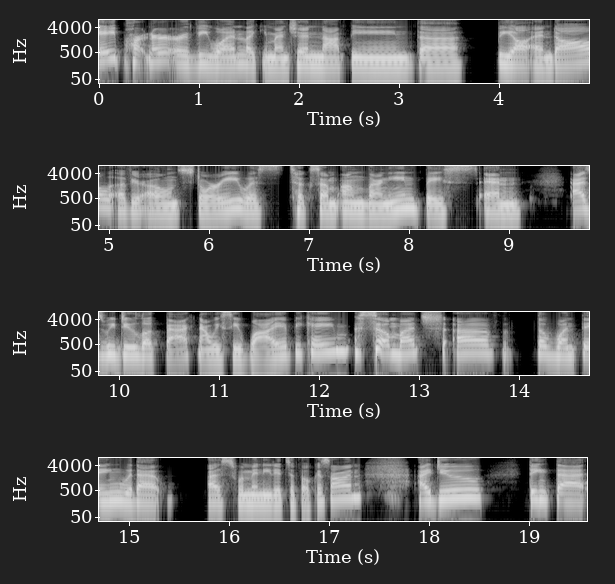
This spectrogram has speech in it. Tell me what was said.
A partner or the one, like you mentioned, not being the be all end all of your own story was took some unlearning based and as we do look back, now we see why it became so much of the one thing that us women needed to focus on. I do think that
